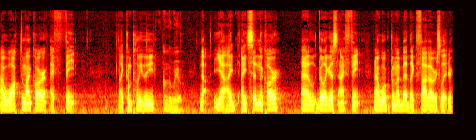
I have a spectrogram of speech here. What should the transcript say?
I walk to my car. I faint, like completely. On the wheel. No, yeah. I, I sit in the car and I go like this and I faint. And I woke up in my bed like five hours later.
